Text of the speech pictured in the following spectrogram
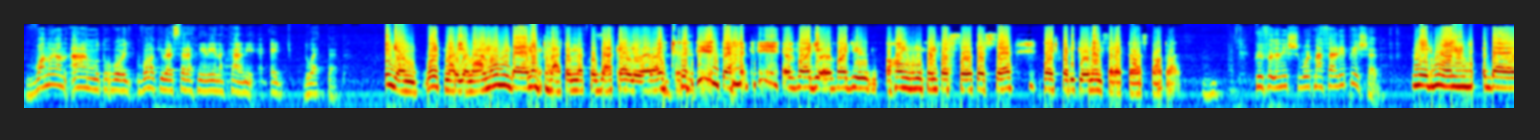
Van olyan álmod, hogy valakivel szeretnél énekelni egy duettet? Igen, volt már ilyen álmom, de nem találtam meg hozzá kellő aranyt. Tehát vagy, vagy a hangunk nem passzolt össze, vagy pedig ő nem szerette azt a dalt. Külföldön is volt már fellépésed? Még nem, de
